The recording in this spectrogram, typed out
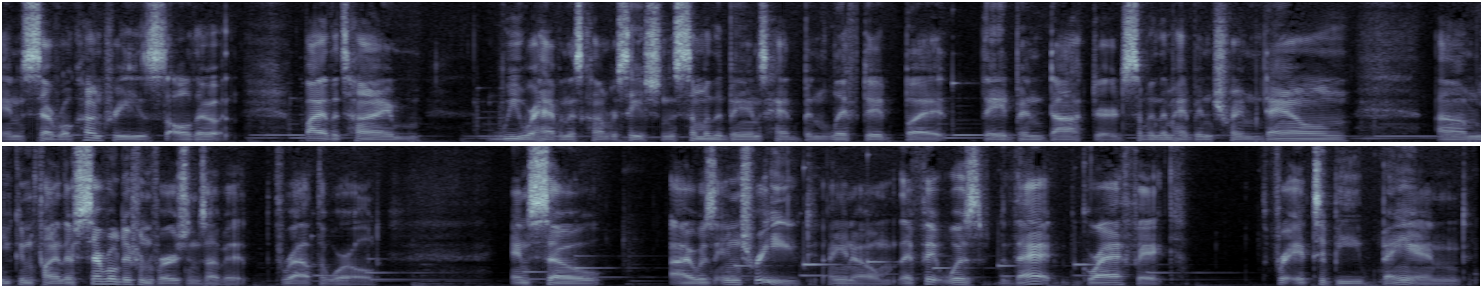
in several countries, although by the time we were having this conversation, some of the bans had been lifted, but they had been doctored. Some of them had been trimmed down. Um, you can find there's several different versions of it throughout the world. And so I was intrigued. You know, if it was that graphic for it to be banned,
